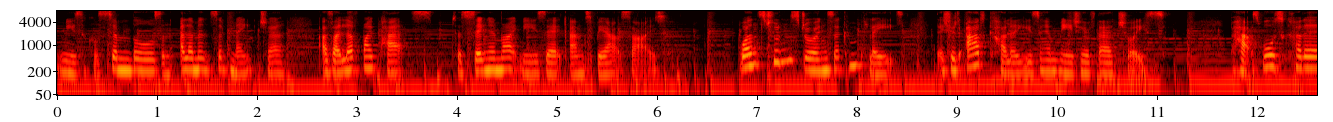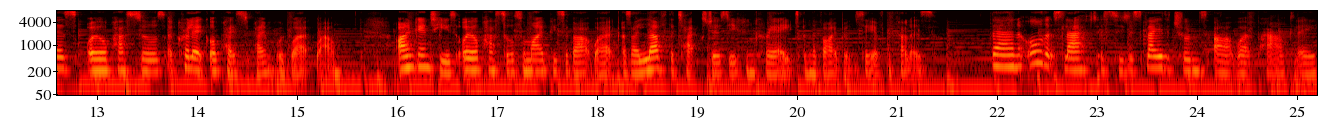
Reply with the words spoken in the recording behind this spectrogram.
musical symbols, and elements of nature, as I love my pets, to sing and write music, and to be outside. Once children's drawings are complete, they should add colour using a media of their choice. Perhaps watercolours, oil pastels, acrylic or poster paint would work well. I'm going to use oil pastels for my piece of artwork as I love the textures you can create and the vibrancy of the colours. Then all that's left is to display the children's artwork proudly.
